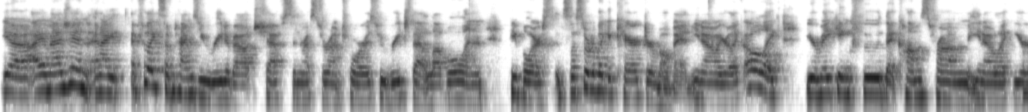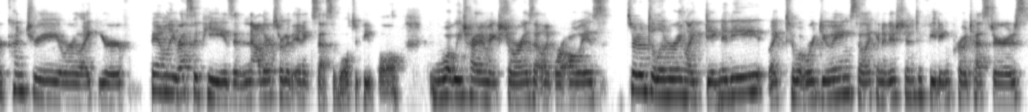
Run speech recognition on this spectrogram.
Yeah, I imagine, and I, I feel like sometimes you read about chefs and restaurateurs who reach that level, and people are, it's sort of like a character moment. You know, you're like, oh, like you're making food that comes from, you know, like your country or like your family recipes and now they're sort of inaccessible to people what we try to make sure is that like we're always sort of delivering like dignity like to what we're doing so like in addition to feeding protesters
